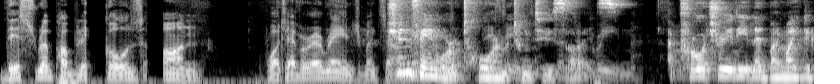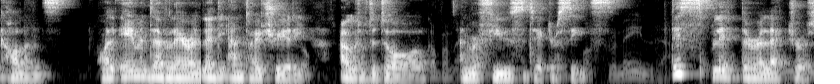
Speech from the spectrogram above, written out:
this republic goes on. Whatever arrangements are Sinn made, Féin were torn between two sides. A pro treaty led by Michael Collins, while Eamon de Valera led the anti treaty out of the Dáil and refused to take their seats. This split their electorate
